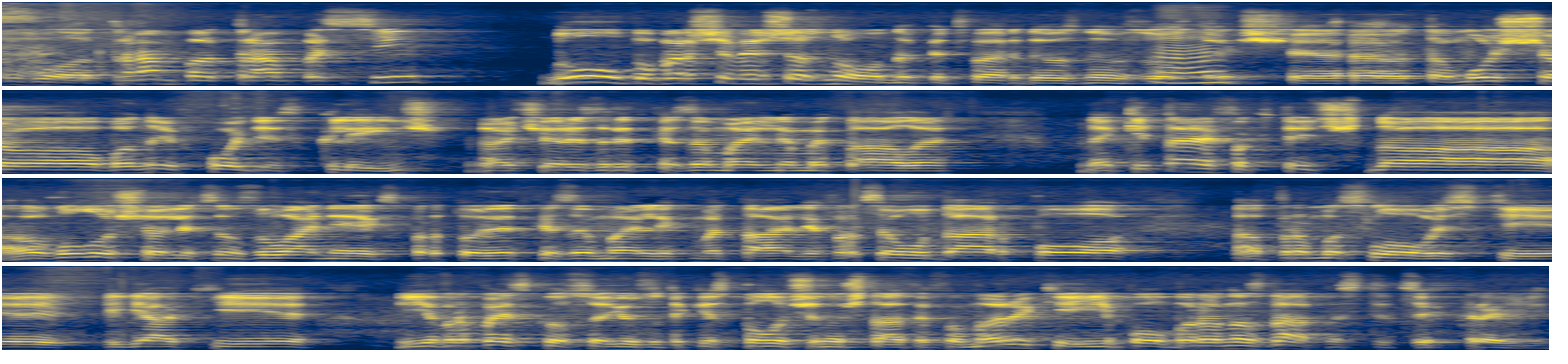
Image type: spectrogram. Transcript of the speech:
кого Трампа Трампа сі. Ну, по-перше, він ще знову не підтвердив з ним зустріч, е, тому що вони входять в клінч е, через рідкоземельні метали. Китай фактично оголошує ліцензування експорту рідкоземельних металів. Це удар по промисловості, як і Європейського союзу, так і Сполучених Штатів Америки, і по обороноздатності цих країн.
